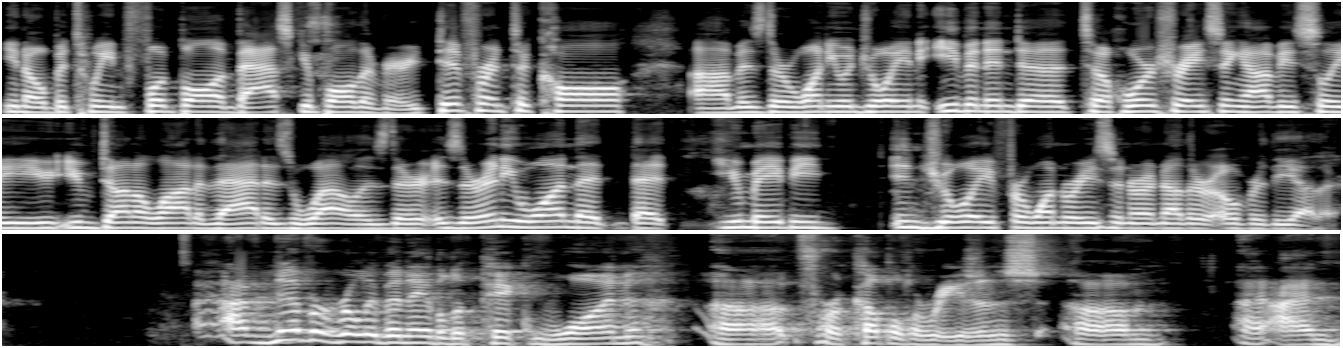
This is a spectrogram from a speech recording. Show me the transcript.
you know between football and basketball they're very different to call. Um, is there one you enjoy, and even into to horse racing? Obviously, you, you've done a lot of that as well. Is there is there any one that that you maybe enjoy for one reason or another over the other? I've never really been able to pick one uh, for a couple of reasons. Um, I, I,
